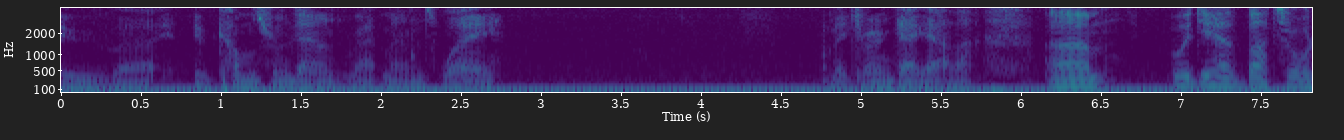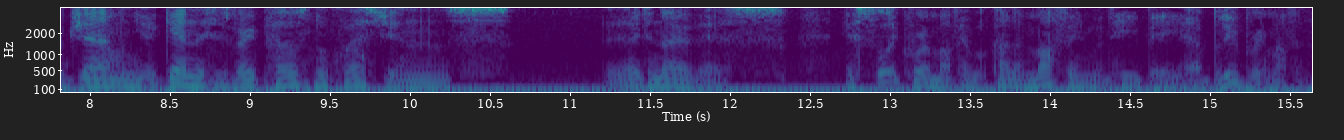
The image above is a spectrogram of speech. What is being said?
who uh, who comes from down Radman's way. Make your own gag out of that. Um, would you have butter or jam on you? Again, this is very personal questions. They need to know this. If Sonic were a muffin, what kind of muffin would he be? A blueberry muffin.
